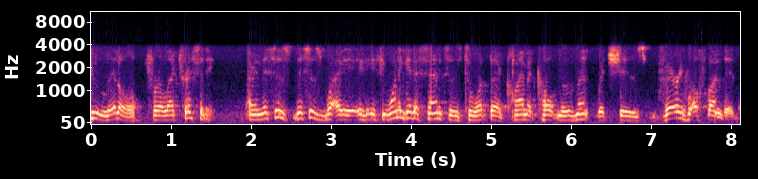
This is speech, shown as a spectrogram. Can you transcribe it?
too little for electricity. I mean, this is this is what if you want to get a sense as to what the climate cult movement, which is very well funded,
